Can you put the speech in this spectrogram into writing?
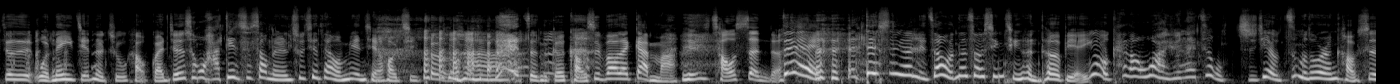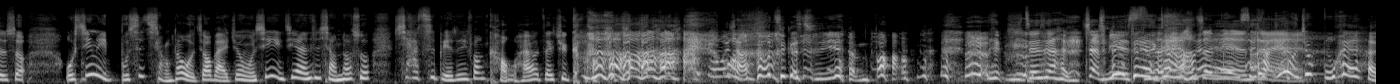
就是我那一间的主考官，觉得说哇，电视上的人出现在我面前，好奇特，整个考试不知道在干嘛，朝圣的，对，但是呢，你知道我那时候心情很特别，因为我看到哇，原来这种职业有这么多人考试的时候，我心里不是想到我交白卷，我心里竟然是想到说。下次别的地方考，我还要再去考，因为我想说这个职业很棒。你真是很正面思考，正面对，因为我就不会很，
